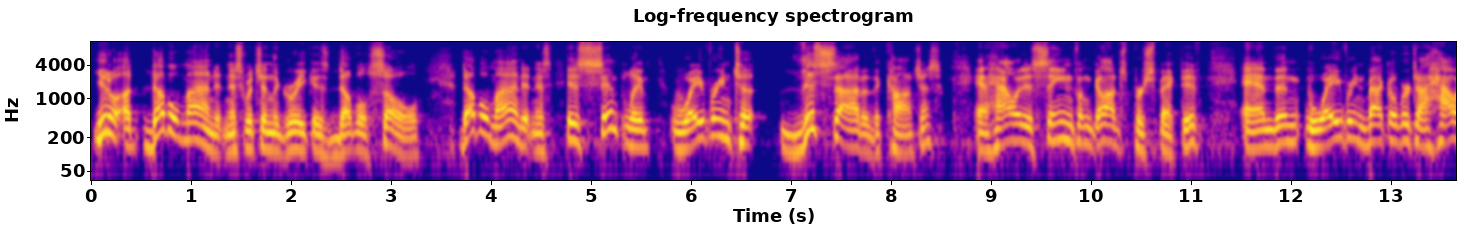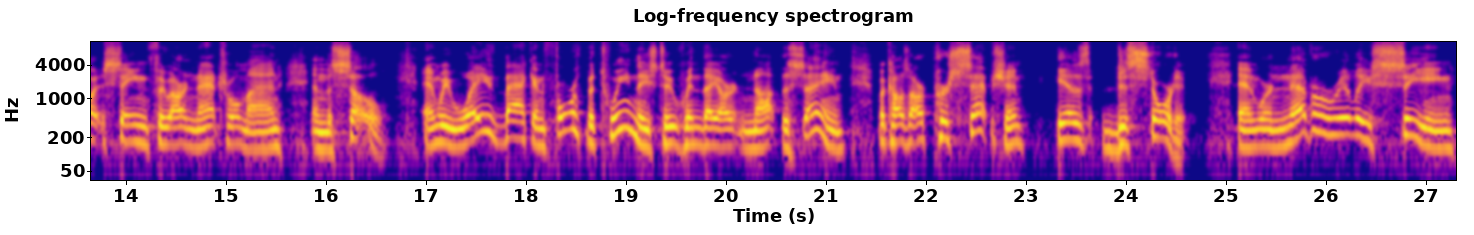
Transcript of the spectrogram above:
You know, a double mindedness, which in the Greek is double soul, double mindedness is simply wavering to this side of the conscience and how it is seen from God's perspective, and then wavering back over to how it's seen through our natural mind and the soul. And we wave back and forth between these two when they are not the same because our perception is distorted. And we're never really seeing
